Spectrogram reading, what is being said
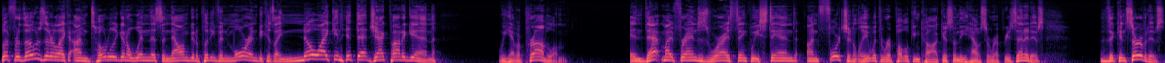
But for those that are like, I'm totally to win this and now I'm to put even more in because I know I can hit that jackpot again, we have a problem. And that, my friends, is where I think we stand, unfortunately, with the Republican caucus in the House of Representatives. The conservatives,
